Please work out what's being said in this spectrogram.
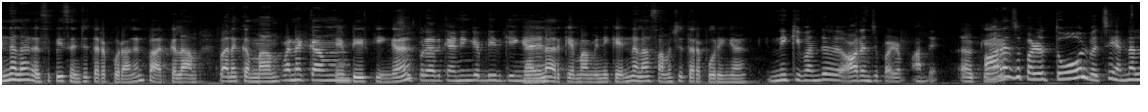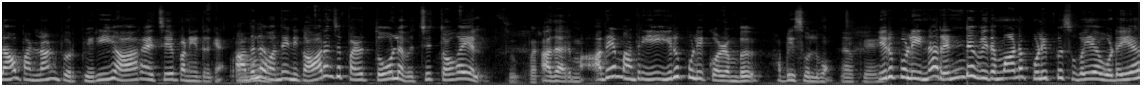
என்னெல்லாம் ரெசிபி செஞ்சு தர போறாங்கன்னு பார்க்கலாம். வணக்கம் மேம் வணக்கம். எப்படி இருக்கீங்க? சூப்பரா இருக்கேன். நீங்க எப்படி இருக்கீங்க? நல்லா இருக்கேன் மேம் இன்னைக்கு என்னெல்லாம் சமைச்சு தர போறீங்க இன்னைக்கு வந்து ஆரஞ்சு பழம் அது. ஆரஞ்சு பழ தோல் வச்சு என்னெல்லாம் பண்ணலாம்னு ஒரு பெரிய ஆராய்ச்சியே பண்ணிட்டு இருக்கேன் அதுல வந்து இன்னைக்கு ஆரஞ்சு பழ தோலை வச்சு தொகையல் சூப்பர். அது அருமா. அதே மாதிரி இருப்புளி குழம்பு அப்படி சொல்லுவோம். இருப்புளின்னா ரெண்டு விதமான புளிப்பு சுவைய உடைய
